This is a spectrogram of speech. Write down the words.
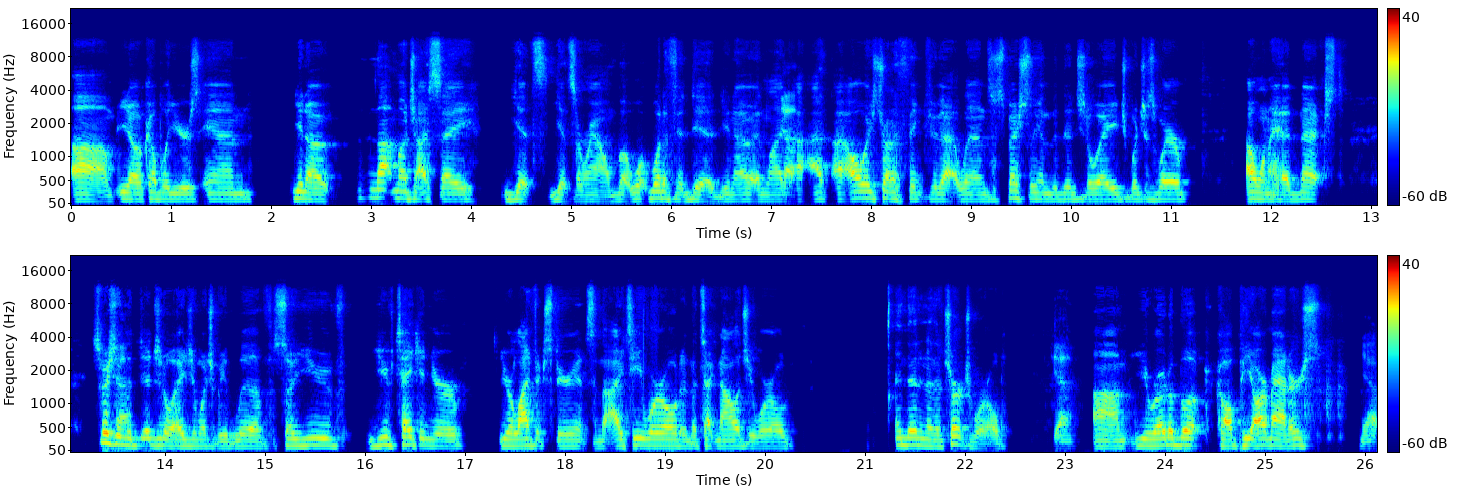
Um, you know, a couple of years in, you know, not much I say gets gets around, but what what if it did, you know? And like Yeah. I, I always try to think through that lens, especially in the digital age, which is where I want to head next, especially in the digital age in which we live. So you've you've taken your your life experience in the IT world and the technology world, and then in the church world. Yeah. Um, you wrote a book called PR Matters. Yeah.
